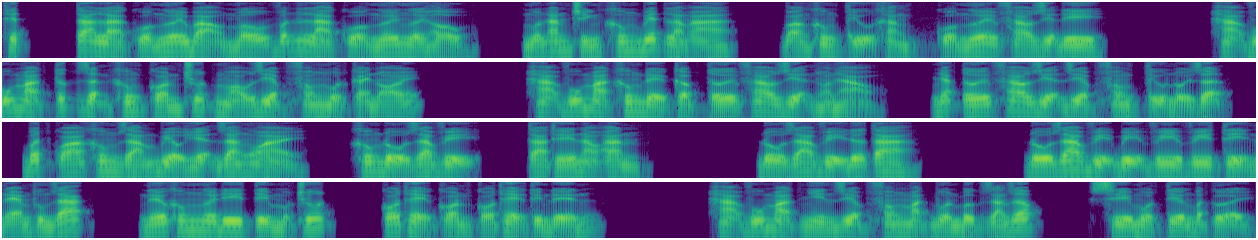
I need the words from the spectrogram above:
Thiết, ta là của ngươi bảo mẫu vẫn là của ngươi người hầu, muốn ăn chính không biết làm à bằng không tiểu khẳng của ngươi phao diện đi. Hạ vũ mạt tức giận không còn chút máu diệp phong một cái nói. Hạ vũ mạt không đề cập tới phao diện hoàn hảo, nhắc tới phao diện diệp phong tiểu nổi giận, bất quá không dám biểu hiện ra ngoài, không đổ gia vị, ta thế nào ăn? Đồ gia vị đưa ta. Đồ gia vị bị vi vi tỷ ném thùng rác, nếu không ngươi đi tìm một chút, có thể còn có thể tìm đến. Hạ vũ mặt nhìn diệp phong mặt buồn bực dáng dấp, xì một tiếng bật cười,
